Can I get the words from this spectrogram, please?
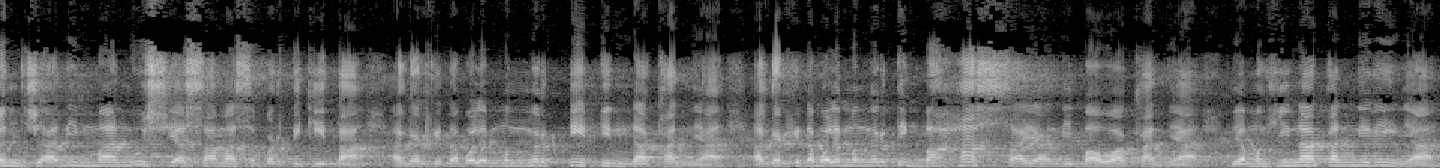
menjadi manusia sama seperti kita. Agar kita boleh mengerti tindakannya. Agar kita boleh mengerti bahasa yang dibawakannya. Dia menghinakan dirinya.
